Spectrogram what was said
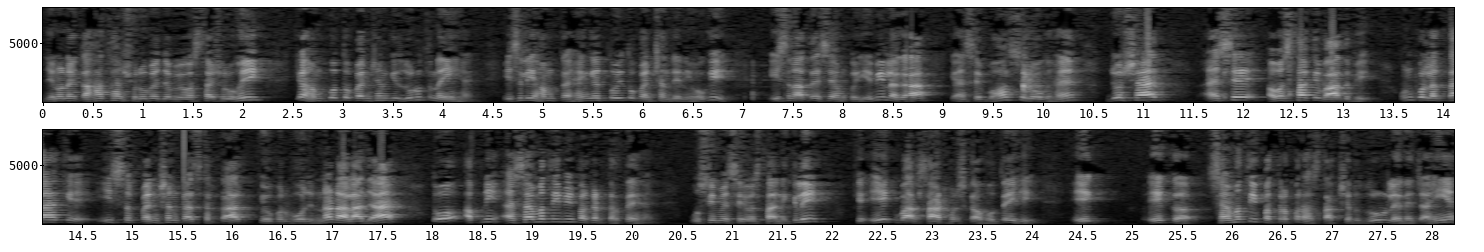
जिन्होंने कहा था शुरू में जब व्यवस्था शुरू हुई कि हमको तो पेंशन की ज़रूरत नहीं है, इसलिए हम कहेंगे तो ही तो पेंशन देनी होगी। इस नाते से हमको ये भी लगा कि ऐसे बहुत से लोग हैं जो शायद ऐसे अवस्था के बाद भी उनको लगता है कि इस पेंशन का सरकार के ऊपर बोझ न डाला जाए तो अपनी असहमति भी प्रकट करते हैं। उसी में से व्यवस्था निकली कि एक बार साठ वर्ष का होते ही एक एक सहमति पत्र पर हस्ताक्षर ज़रूर लेने चाहिए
